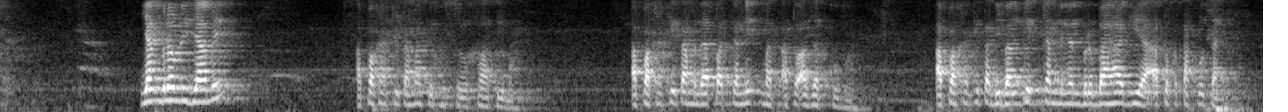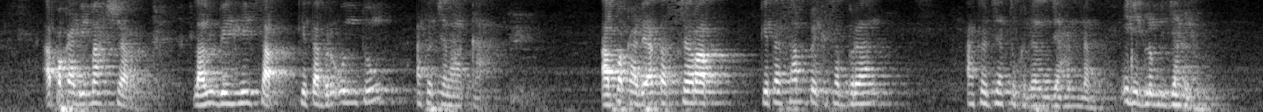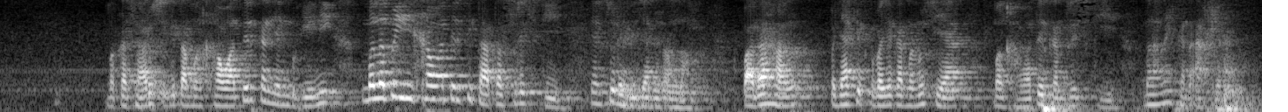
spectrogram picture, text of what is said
Yang belum dijamin, apakah kita mati husnul khatimah? Apakah kita mendapatkan nikmat atau azab kubur? Apakah kita dibangkitkan dengan berbahagia atau ketakutan? Apakah di mahsyar lalu dihisap kita beruntung atau celaka? Apakah di atas serat kita sampai ke seberang atau jatuh ke dalam jahanam? Ini belum dijamin. Maka seharusnya kita mengkhawatirkan yang begini melebihi khawatir kita atas rizki yang sudah dijamin Allah. Padahal penyakit kebanyakan manusia mengkhawatirkan rizki, melalaikan akhirat.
